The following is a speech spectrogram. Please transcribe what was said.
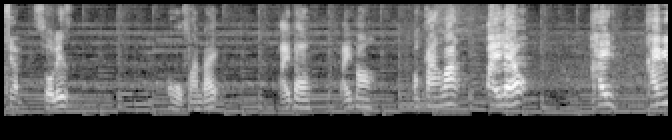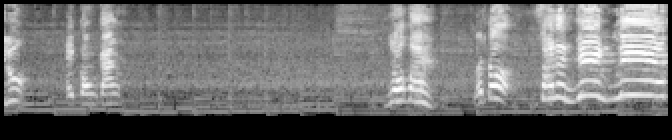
แคปโซลิส โอ้โห ฟันได้ ไปต่อ ไปต่อ ตรงกลางว่าง ไปแล้ว ใคร ใครไม่รู้ ไอ้กองกลาง ยกไป แล้วก็ซาเดนยิง เรียบ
